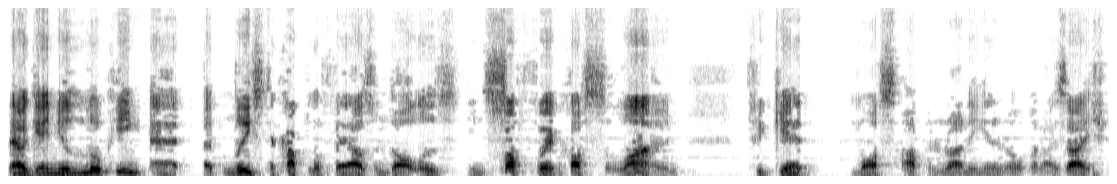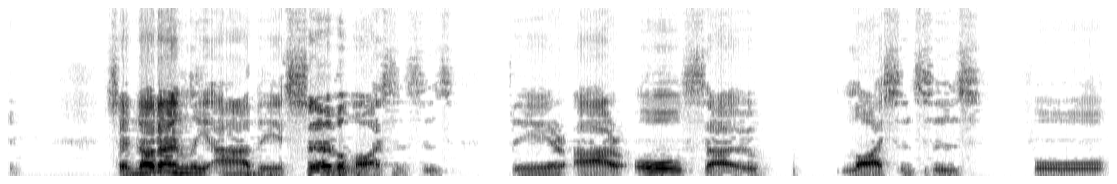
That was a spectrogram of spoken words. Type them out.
Now again, you're looking at at least a couple of thousand dollars in software costs alone to get MOSS up and running in an organization. So not only are there server licenses, there are also licenses for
